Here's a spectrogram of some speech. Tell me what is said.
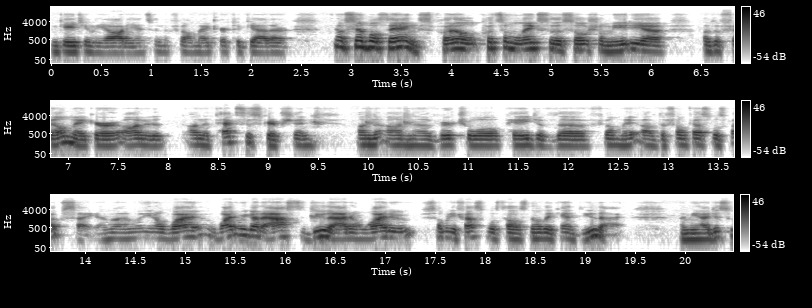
engaging the audience and the filmmaker together. You know, simple things. Put a, put some links to the social media of the filmmaker on the on the text description on the on the virtual page of the film of the film festival's website. And uh, you know why why do we got to ask to do that, and why do so many festivals tell us no they can't do that? I mean, I just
